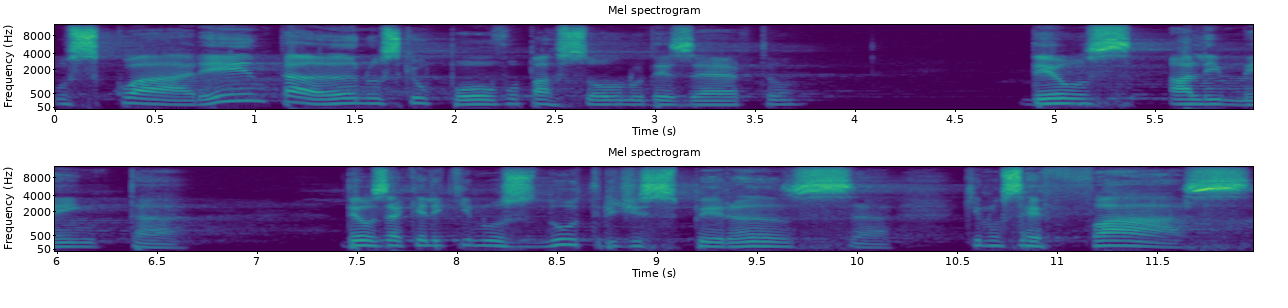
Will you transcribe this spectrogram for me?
os 40 anos que o povo passou no deserto. Deus alimenta. Deus é aquele que nos nutre de esperança, que nos refaz,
